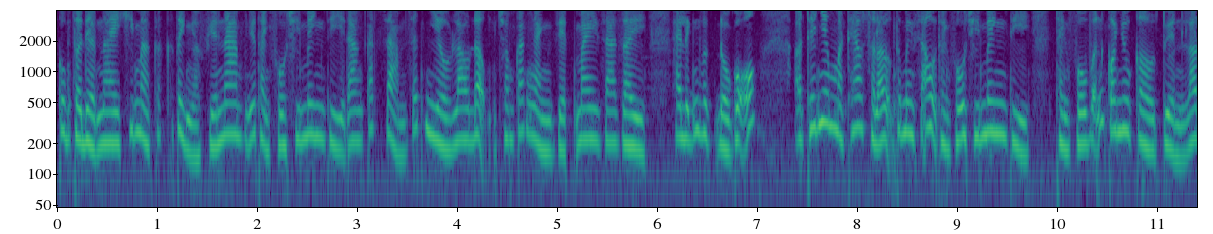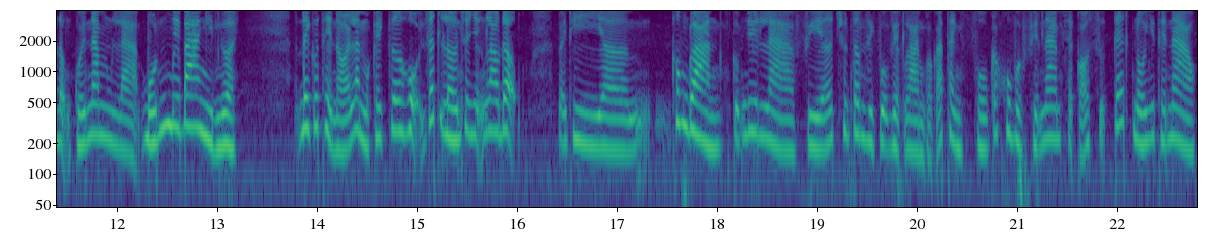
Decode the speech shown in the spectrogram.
cùng thời điểm này khi mà các tỉnh ở phía Nam cũng như thành phố Hồ Chí Minh thì đang cắt giảm rất nhiều lao động trong các ngành dệt may, da giày hay lĩnh vực đồ gỗ. À, thế nhưng mà theo Sở Lao động Thương binh Xã hội thành phố Hồ Chí Minh thì thành phố vẫn có nhu cầu tuyển lao động cuối năm là 43.000 người. Đây có thể nói là một cái cơ hội rất lớn cho những lao động. Vậy thì ờ, công đoàn cũng như là phía trung tâm dịch vụ việc làm của các thành phố, các khu vực phía Nam sẽ có sự kết nối như thế nào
